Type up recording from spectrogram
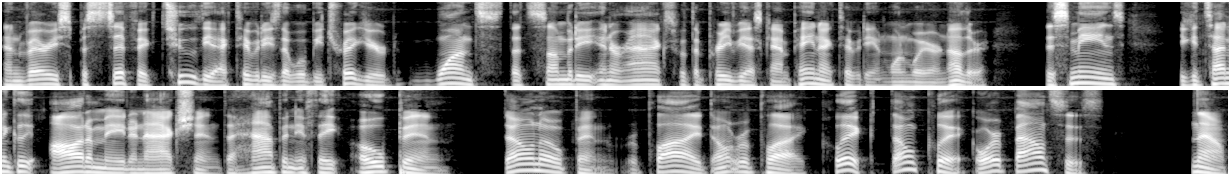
and very specific to the activities that will be triggered once that somebody interacts with the previous campaign activity in one way or another. This means you can technically automate an action to happen if they open, don't open, reply, don't reply, click, don't click, or it bounces. Now,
